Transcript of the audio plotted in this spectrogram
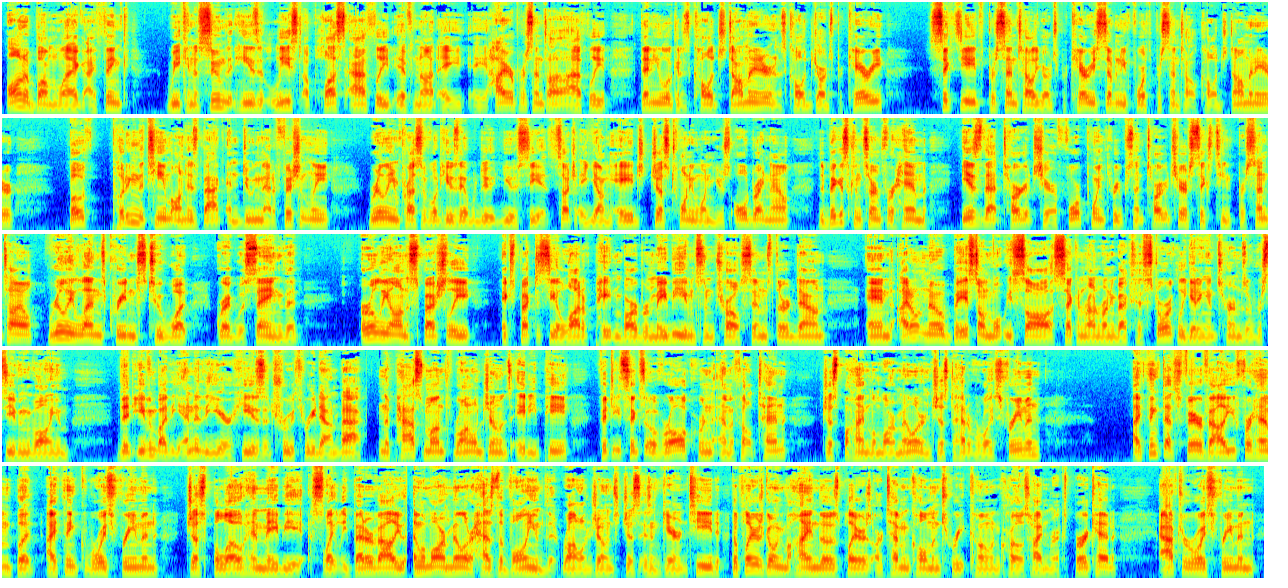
On a bum leg, I think we can assume that he's at least a plus athlete, if not a, a higher percentile athlete. Then you look at his college dominator and his college yards per carry. 68th percentile yards per carry, 74th percentile college dominator. Both putting the team on his back and doing that efficiently. Really impressive what he was able to do at USC at such a young age, just 21 years old right now. The biggest concern for him is that target share, 4.3% target share, 16th percentile. Really lends credence to what Greg was saying that early on, especially, expect to see a lot of Peyton Barber, maybe even some Charles Sims third down. And I don't know, based on what we saw second round running backs historically getting in terms of receiving volume, that even by the end of the year, he is a true three down back. In the past month, Ronald Jones ADP, 56 overall according to MFL 10, just behind Lamar Miller and just ahead of Royce Freeman. I think that's fair value for him, but I think Royce Freeman just below him may be slightly better value, and Lamar Miller has the volume that Ronald Jones just isn't guaranteed. The players going behind those players are Tevin Coleman, Tarik Cohen, Carlos Hyde, and Rex Burkhead. After Royce Freeman,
